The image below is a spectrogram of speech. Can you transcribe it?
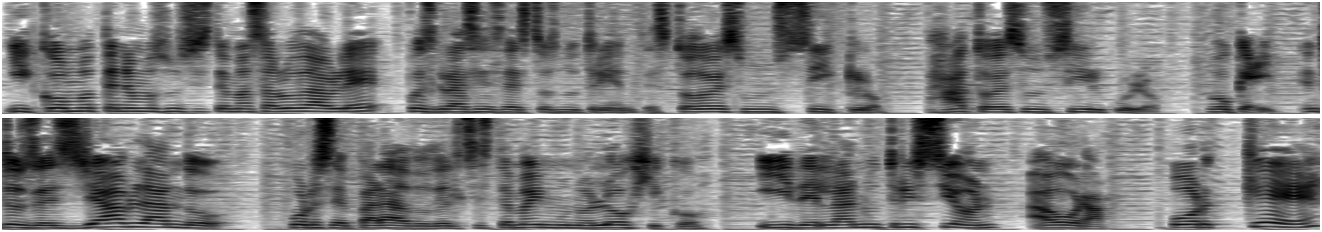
y cómo tenemos un sistema saludable, pues gracias a estos nutrientes. Todo es un ciclo, ajá, todo es un círculo. Ok, entonces ya hablando por separado del sistema inmunológico y de la nutrición. Ahora, ¿por qué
